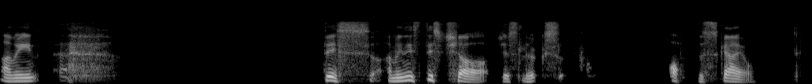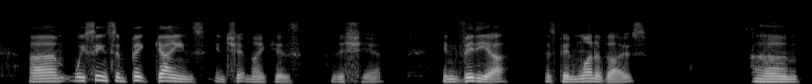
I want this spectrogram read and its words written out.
I mean, this, I mean, this this chart just looks off the scale. Um, we've seen some big gains in chip makers this year. Nvidia has been one of those. Um,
